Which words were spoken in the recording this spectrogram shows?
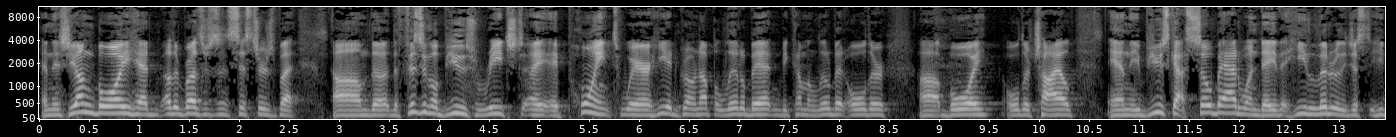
And this young boy had other brothers and sisters, but um, the, the physical abuse reached a, a, point where he had grown up a little bit and become a little bit older uh, boy, older child. And the abuse got so bad one day that he literally just he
